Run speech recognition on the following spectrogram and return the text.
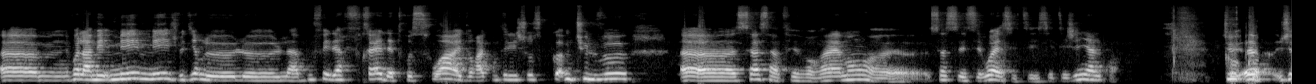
voilà. Mais, mais, mais je veux dire le, le la bouffée d'air frais, d'être soi et de raconter les choses comme tu le veux, ça, ça fait vraiment. ça, c'est ouais, c'était génial, quoi. Euh, je,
